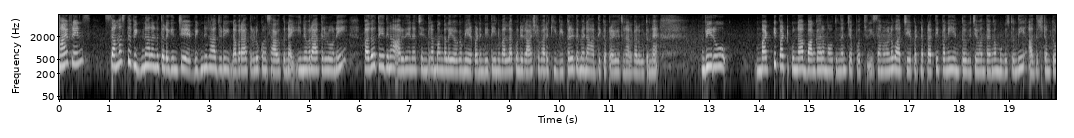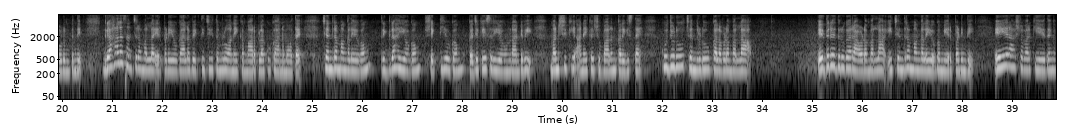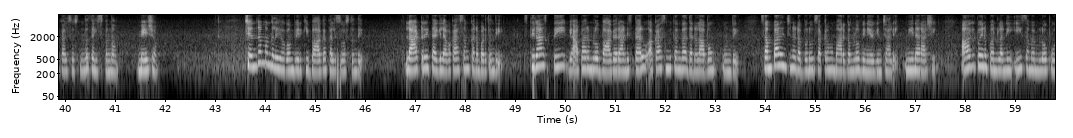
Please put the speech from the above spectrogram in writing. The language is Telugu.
Hi friends. సమస్త విఘ్నాలను తొలగించే విఘ్నరాజుడి నవరాత్రులు కొనసాగుతున్నాయి. ఈ నవరాత్రిలోనే పదో తేదీన అరుదైన చంద్రమంగళ యోగం ఏర్పడింది. దీనివల్ల కొన్ని రాష్ట్రాల వారికి విపరీతమైన ఆర్థిక ప్రయోజనాలు కలుగుతున్నాయి. వీరు మట్టి పట్టుకున్న బంగారం అవుతుందని చెప్పొచ్చు. ఈ సమయంలో వారు చేపట్టిన ప్రతి పని ఎంతో విజయవంతంగా ముగుస్తుంది. అదృష్టం తోడుంటుంది. గ్రహాల సంచరం వల్ల ఏర్పడే యోగాలు వ్యక్తి జీవితంలో అనేక మార్పులకు కారణమవుతాయి. చంద్రమంగళ యోగం త్రిగ్రహ యోగం శక్తి యోగం గజకేసరి యోగం లాంటివి మనిషికి అనేక శుభాలను కలిగిస్తాయి. కుజుడు చంద్రుడు కలవడం వల్ల ఎదురెదురుగా రావడం వల్ల ఈ చంద్రమంగళ యోగం ఏర్పడింది. ఏ ఏ రాష్ట్ర వారికి ఏ విధంగా కలిసి వస్తుందో తెలుసుకుందాం. మేషం. చంద్రమంగళ యోగం వీరికి బాగా కలిసి వస్తుంది. లాటరీ తగిలే అవకాశం కనబడుతుంది. స్థిరాస్తి వ్యాపారంలో బాగా రాణిస్తారు. ఆకస్మికంగా ధనలాభం ఉంది. సంపాదించిన డబ్బును సక్రమ మార్గంలో వినియోగించాలి. మీనరాశి. ఆగిపోయిన పనులన్నీ ఈ సమయంలో పూర్తి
